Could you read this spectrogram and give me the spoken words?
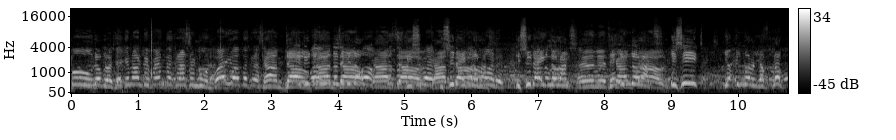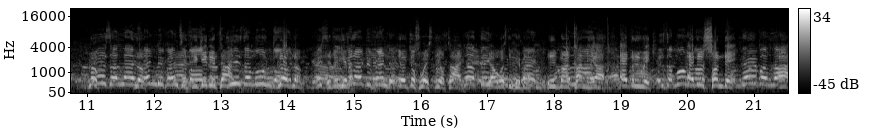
moon. No, brother. they cannot defend the crescent moon. Why you have the crescent Calm moon? down, calm down, calm down, You see the down. ignorance. You see the ignorance. The ignorance. You see it. You're ignorant. You have, look, look. Yes, Allah is look. indefensible. If you give him time. He's the moon god. Look, look. It's- you cannot defend it. You're just wasting your time. Nothing You're to wasting people. This man come here every week, is the moon every. Sunday, uh,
